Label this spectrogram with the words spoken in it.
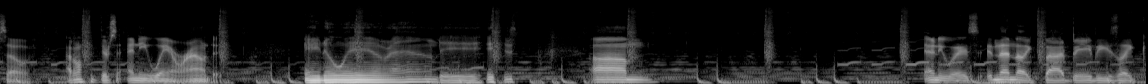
So I don't think there's any way around it. Ain't no way around it. um. Anyways, and then like Bhad Bhabie's, like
